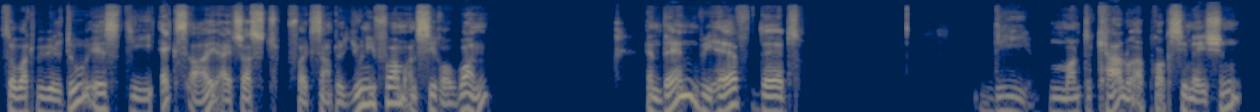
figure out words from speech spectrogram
So what we will do is the xi, I just, for example, uniform on 0, 1. And then we have that the Monte Carlo approximation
